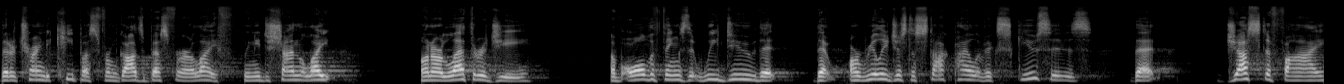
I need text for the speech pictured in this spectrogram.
that are trying to keep us from God's best for our life. We need to shine the light on our lethargy of all the things that we do that, that are really just a stockpile of excuses that justify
